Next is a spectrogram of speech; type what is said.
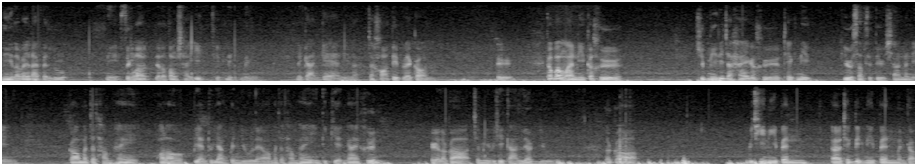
นี่เราก็จะได้เป็นรูปนี้ ซึ่งเราเดี๋ยวเราต้องใช้อีกเทคนิคหนึ่งในการแก้นี่นะ จะขอติดไว้ก่อน เออ ก็ประมาณนี้ก็คือ คลิปนี้ที่จะให้ก็คือเทคนิค u substitution นั่นเอง ก็มันจะทำให้พอเราเปลี่ยนทุกอย่างเป็น u แล้ว มันจะทำให้อินทิเกรตง่ายขึ้น เออแล้วก็จะมีวิธีการเลือก u แล้วก็ วิธีนี้เป็นเอ่อเทคนิคนี้เป็นเหมือนกับ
